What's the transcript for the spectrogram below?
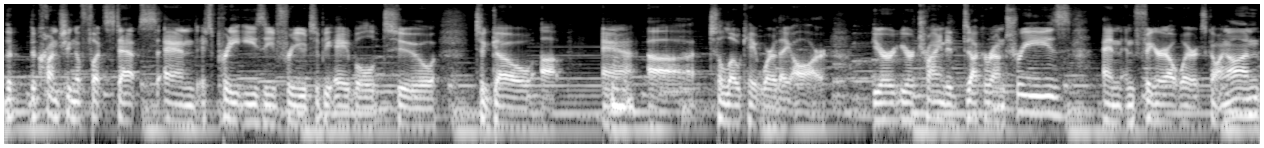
the, the crunching of footsteps, and it's pretty easy for you to be able to to go up and uh, to locate where they are. You're you're trying to duck around trees and and figure out where it's going on,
